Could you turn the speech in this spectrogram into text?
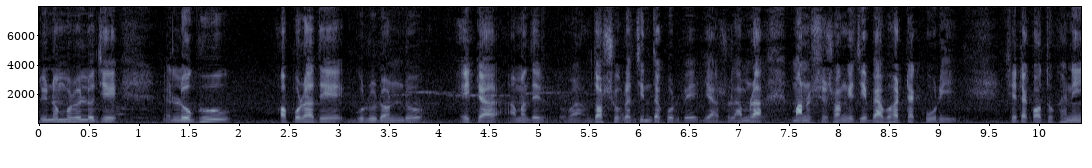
দুই নম্বর হলো যে, লঘু অপরাধে গুরুদণ্ড, এটা আমাদের দর্শকরা চিন্তা করবে যে আসলে আমরা মানুষের সঙ্গে যে ব্যবহারটা করি, সেটা কতখানি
